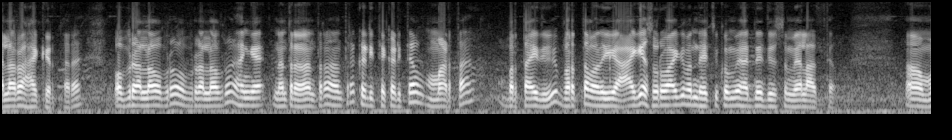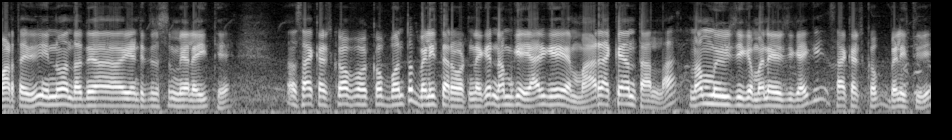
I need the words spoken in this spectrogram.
ಎಲ್ಲರೂ ಹಾಕಿರ್ತಾರೆ. ಒಬ್ಬರಲ್ಲ ಒಬ್ಬರು ಒಬ್ಬರಲ್ಲ ಒಬ್ಬರು ಹಾಗೆ ನಂತರ ನಂತರ ನಂತರ ಕಡಿತ ಕಡಿತ ಮಾಡ್ತಾ ಬರ್ತಾ ಇದೀವಿ. ಬರ್ತಾ ಒಂದು ಈಗ ಹಾಗೆ ಶುರುವಾಗಿ ಒಂದು ಹೆಚ್ಚು ಕಮ್ಮಿ ಹದಿನೈದು ದಿವಸ ಮೇಲೆ ಆಗ್ತೇವೆ ಮಾಡ್ತಾಯಿದ್ವಿ ಇನ್ನೂ ಒಂದು ಹದಿನೈದು ಎಂಟು ದಿವಸ ಮೇಲೆ ಐತೆ ಸಾಕಷ್ಟು ಕಬ್ಬು ಕಬ್ಬು ಬಂತು, ಬೆಳೀತಾರೆ ಒಟ್ಟಿನಾಗೆ ನಮಗೆ ಯಾರಿಗೆ ಮಾರಾಕೆ ಅಂತ ಅಲ್ಲ, ನಮ್ಮ ಯೂಜಿಗೆ, ಮನೆ ಯೂಸಿಗಾಗಿ ಸಾಕಷ್ಟು ಕಬ್ಬು ಬೆಳಿತೀವಿ.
